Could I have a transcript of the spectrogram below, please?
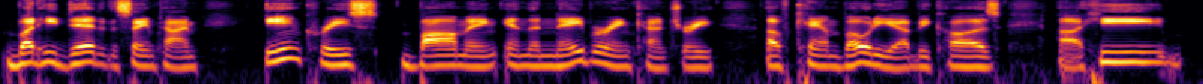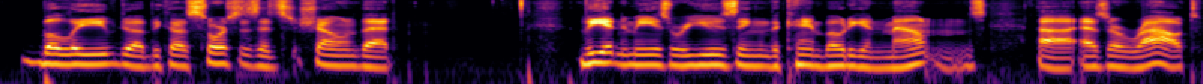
But he did at the same time increase bombing in the neighboring country of Cambodia because uh, he believed, uh, because sources had shown that Vietnamese were using the Cambodian mountains uh, as a route.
